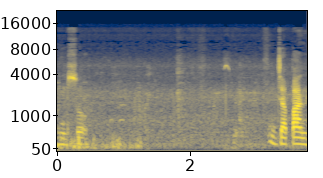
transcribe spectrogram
Bunso. Japan.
